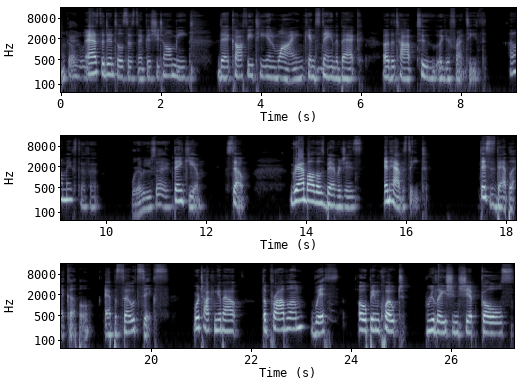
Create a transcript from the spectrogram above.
Okay. Well, Ask the dental assistant because she told me that coffee, tea, and wine can stain the back of the top two of your front teeth. I don't make stuff up. whatever you say. Thank you. So, grab all those beverages and have a seat. This is That Black Couple, episode six. We're talking about the problem with open quote relationship goals,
